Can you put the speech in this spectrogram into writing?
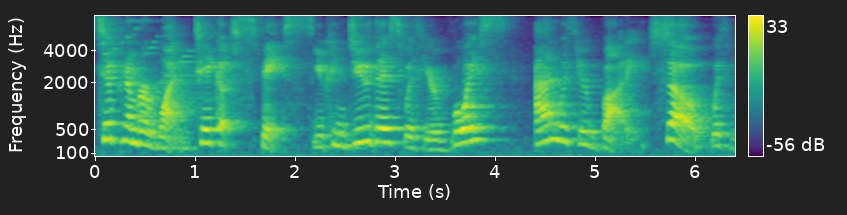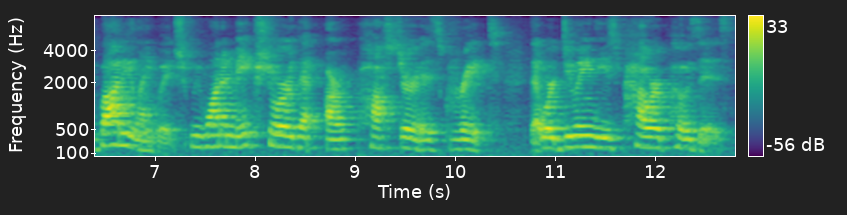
Tip number one take up space. You can do this with your voice and with your body. So, with body language, we want to make sure that our posture is great, that we're doing these power poses,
